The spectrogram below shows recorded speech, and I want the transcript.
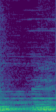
Yeah.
